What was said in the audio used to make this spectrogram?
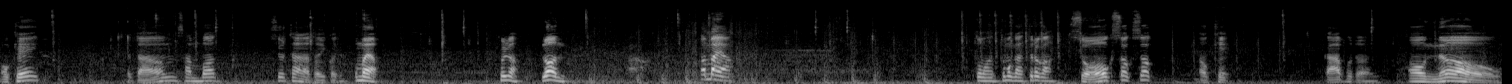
오케이? 그 다음 3번 슈트 하나 더 있거든. 엄마야, 돌려, 런. 엄마야, 도망 도망가 들어가. 쏙쏙쏙. 오케이. 까불어 oh no.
